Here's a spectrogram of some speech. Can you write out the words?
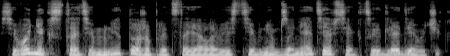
Сегодня, кстати, мне тоже предстояло вести в нем занятия в секции для девочек.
